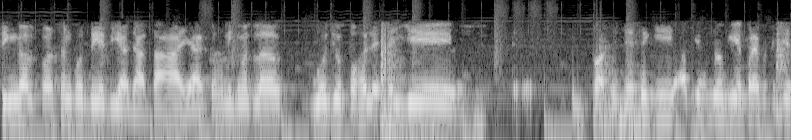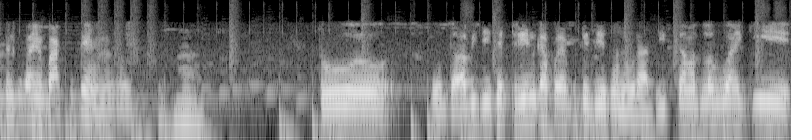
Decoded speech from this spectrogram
सिंगल पर्सन को दे दिया जाता है या कहने की मतलब वो जो पहले ये जैसे कि अभी हम लोग ये प्राइवेटाइजेशन के बारे में बात करते हैं ना। हम्म, तो तो अभी जैसे ट्रेन का प्राइवेटाइजेशन हो रहा है तो इसका मतलब हुआ है कि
